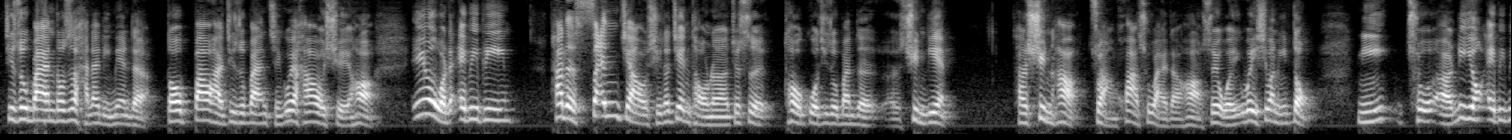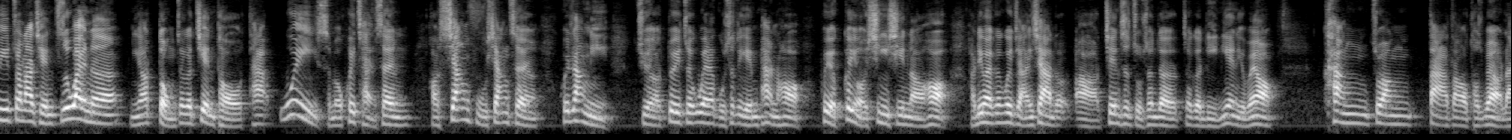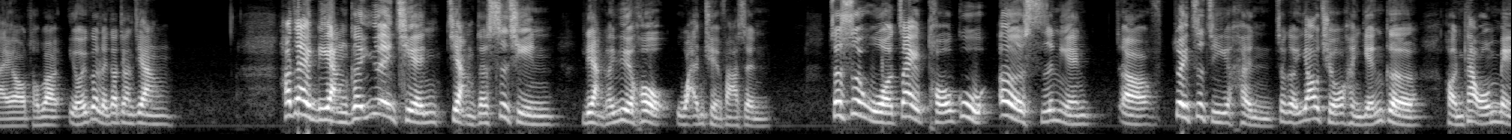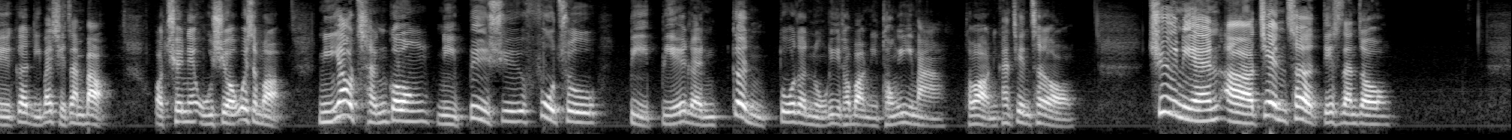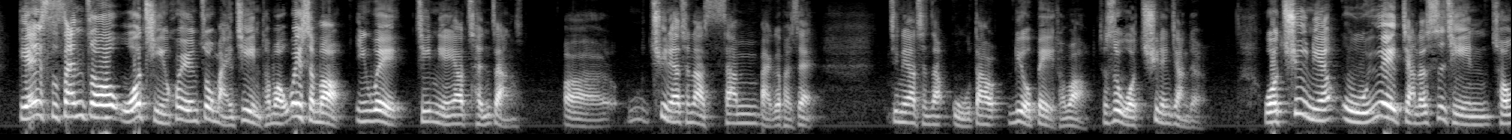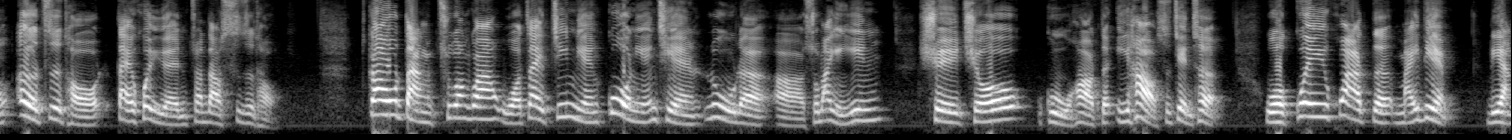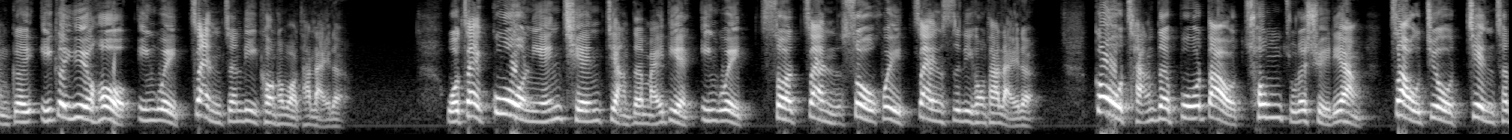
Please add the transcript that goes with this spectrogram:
技术班，都是含在里面的，都包含技术班，请各位好好学哈。因为我的 A P P 它的三角形的箭头呢，就是透过技术班的呃训练。它的讯号转化出来的哈，所以我我也希望你懂。你除呃利用 A P P 赚大钱之外呢，你要懂这个箭头它为什么会产生，好相辅相成，会让你就对这未来股市的研判哈，会有更有信心了哈。好，另外跟各位讲一下的啊，坚持主升的这个理念有没有？康庄大道投资票来哦，投资票有一个人叫江江，他在两个月前讲的事情，两个月后完全发生。这是我在投顾二十年，呃，对自己很这个要求很严格。好，你看我每个礼拜写战报，我全年无休。为什么？你要成功，你必须付出比别人更多的努力，好不好？你同意吗？好不好？你看建测哦，去年啊，建测跌十三周。跌十三周，我请会员做买进，好不好？为什么？因为今年要成长，呃，去年要成长三百个 percent，今年要成长五到六倍，好不好？这是我去年讲的。我去年五月讲的事情，从二字头带会员赚到四字头，高档出光光。我在今年过年前录了呃数码影音，雪球股哈的一号是建测，我规划的买点。两个一个月后，因为战争利空，好不好？他来了。我在过年前讲的买点，因为受战受会战事利空，它来了。够长的波道，充足的血量，造就建车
